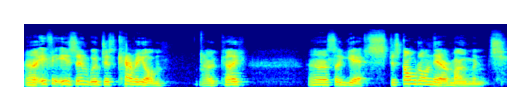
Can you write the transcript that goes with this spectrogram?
Uh, if it isn't, we'll just carry on. Okay? Uh, so, yes, just hold on there a moment.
